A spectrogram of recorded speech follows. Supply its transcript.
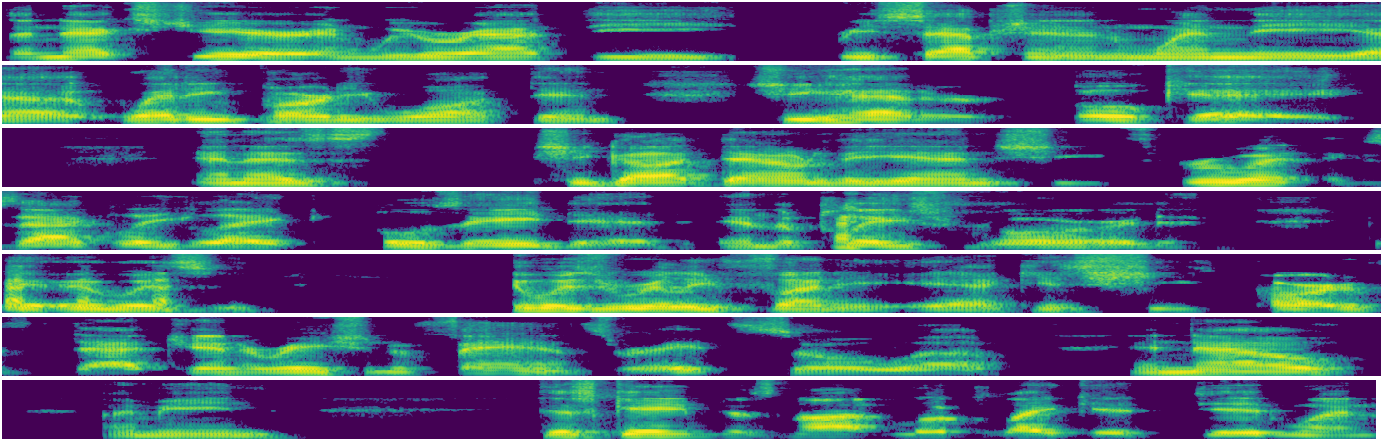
the next year, and we were at the reception. When the uh, wedding party walked in, she had her bouquet, and as she got down to the end, she threw it exactly like Jose did, and the place roared. It, it was it was really funny, yeah, because she's part of that generation of fans, right? So, uh, and now, I mean, this game does not look like it did when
